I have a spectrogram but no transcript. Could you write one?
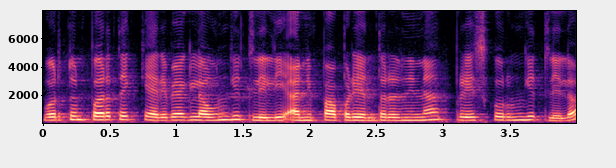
वरतून परत एक कॅरी बॅग लावून घेतलेली आणि पापड यंत्राने ना प्रेस करून घेतलेलं.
